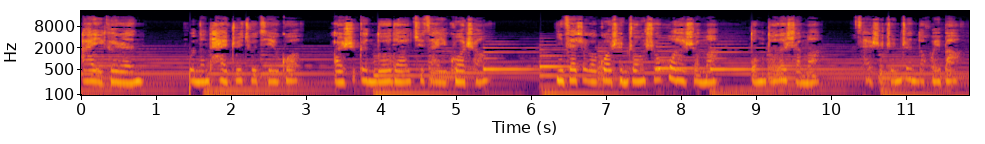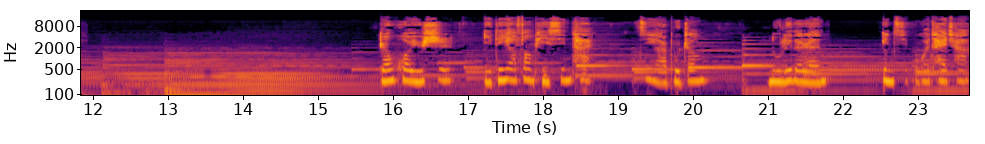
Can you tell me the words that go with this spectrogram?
爱一个人，不能太追求结果，而是更多的去在意过程。你在这个过程中收获了什么，懂得了什么？才是真正的回报。人活于世，一定要放平心态，静而不争。努力的人，运气不会太差。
